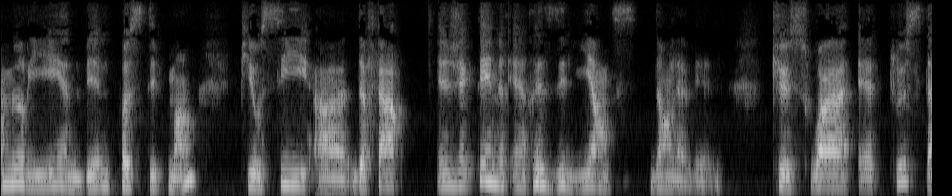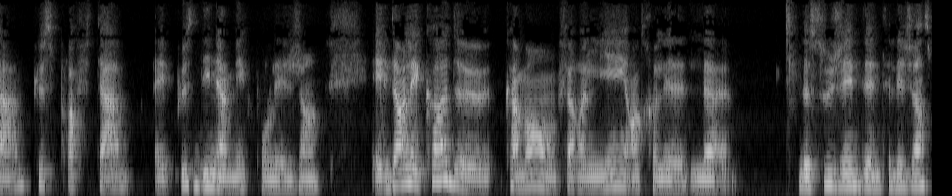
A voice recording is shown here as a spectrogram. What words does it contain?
d'améliorer une ville positivement, puis aussi de faire injecter une, résilience dans la ville, que soit être plus stable, plus profitable et plus dynamique pour les gens. Et dans les cas de comment faire un lien entre le, le, le sujet d'intelligence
